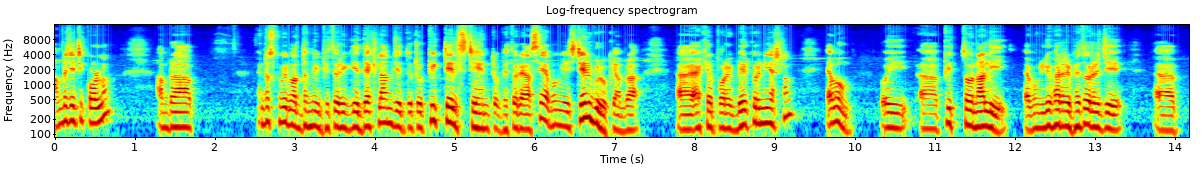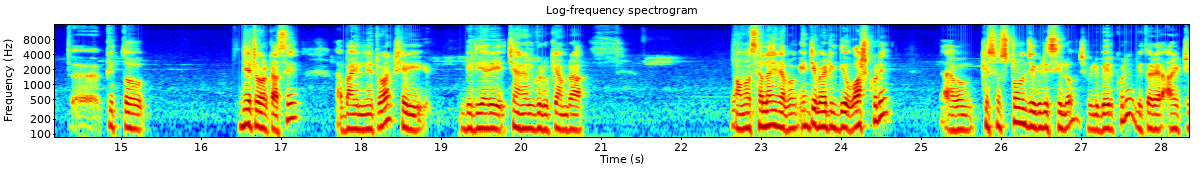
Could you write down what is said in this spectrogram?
আমরা যেটি করলাম, আমরা এন্ডোস্কোপির মাধ্যমে ভিতরে গিয়ে দেখলাম যে দুটো পিকটেল স্টেন্ট ভেতরে আছে এবং এই স্টেন্টগুলোকে আমরা একের পর এক বের করে নিয়ে আসলাম এবং ওই পিত্ত নালী এবং লিভারের ভেতরে যে পিত্ত নেটওয়ার্ক আছে বাইল নেটওয়ার্ক সেই বিলিয়ারি চ্যানেলগুলোকে আমরা নর্মাল স্যালাইন এবং অ্যান্টিবায়োটিক দিয়ে ওয়াশ করে এবং কিছু স্টোন যেগুলি ছিল সেগুলি বের করে ভিতরে আরেকটি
